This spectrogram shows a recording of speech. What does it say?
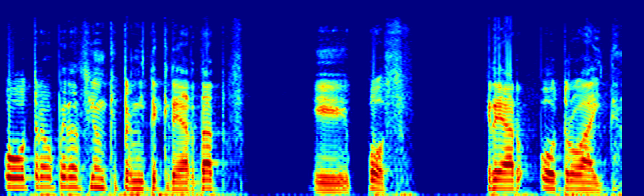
otra operación que permite crear datos, eh, post, crear otro item.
